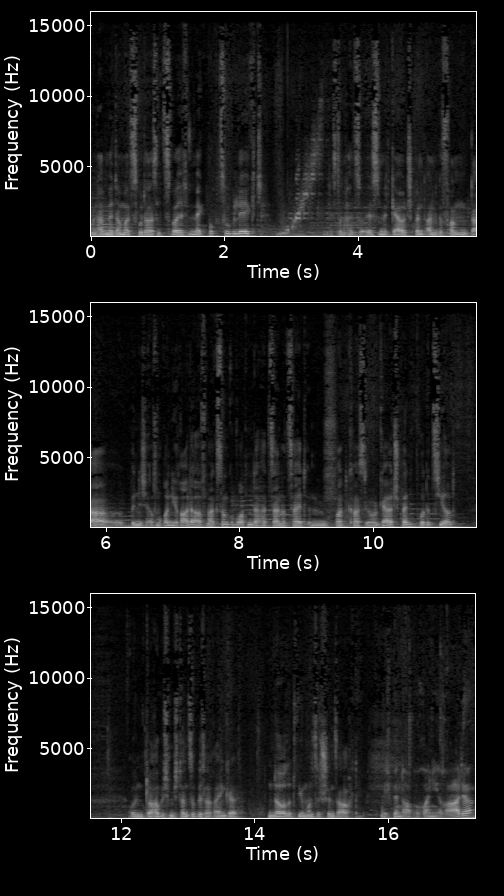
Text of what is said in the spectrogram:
Und habe mir damals 2012 ein MacBook zugelegt. Das dann halt so ist, mit GarageBand angefangen. Da bin ich auf den Ronny Rade aufmerksam geworden. Der hat seinerzeit im Podcast über GarageBand produziert. Und da habe ich mich dann so ein bisschen reingenördet, wie man so schön sagt. Ich bin der Ronny Rade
